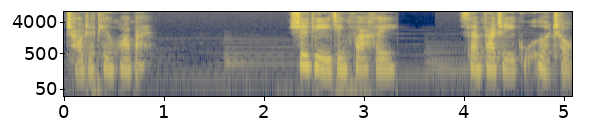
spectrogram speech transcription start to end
朝着天花板。尸体已经发黑，散发着一股恶臭。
